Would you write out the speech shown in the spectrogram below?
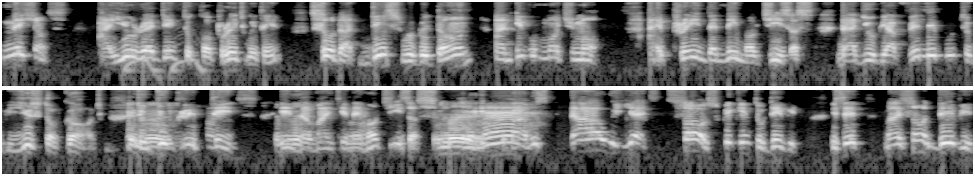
nations. Are you mm-hmm. ready to mm-hmm. cooperate with Him so that this will be done and even much more? I pray in the name of Jesus that you be available to be used of God to do great things in the mighty name of Jesus. Amen. Bible Thou will yet, Saul speaking to David, he said, My son David,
